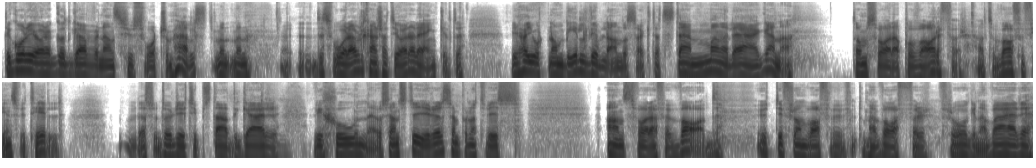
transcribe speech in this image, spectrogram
det går att göra good governance hur svårt som helst, men, men det svåra är väl kanske att göra det enkelt. Vi har gjort någon bild ibland och sagt att stämman eller ägarna, de svarar på varför. Alltså varför finns vi till? Alltså då är det typ stadgar, visioner och sen styrelsen på något vis ansvarar för vad? Utifrån varför, de här varför-frågorna. Vad är det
